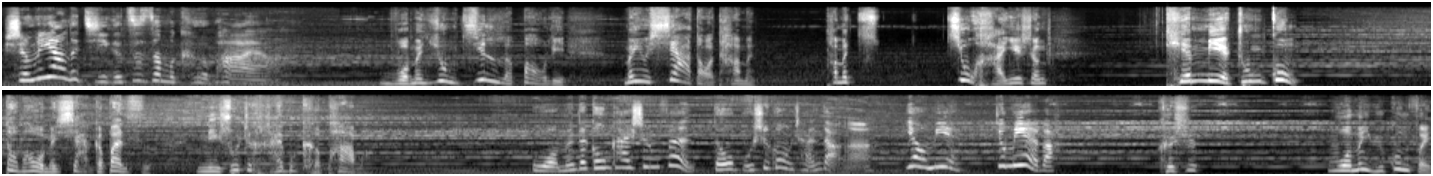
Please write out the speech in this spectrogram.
什么样的几个字这么可怕呀？我们用尽了暴力，没有吓倒他们，他们就喊一声“天灭中共”，倒把我们吓个半死。你说这还不可怕吗？我们的公开身份都不是共产党啊！要灭就灭吧。可是，我们与共匪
